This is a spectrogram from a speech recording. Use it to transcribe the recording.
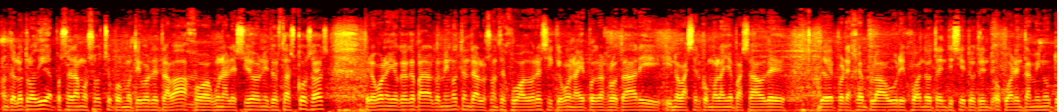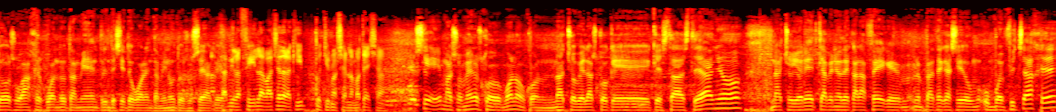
aunque el otro día pues éramos 8 por motivos de trabajo, alguna lesión y todas estas cosas, pero bueno, yo creo que para el domingo tendrá los 11 jugadores y que bueno, ahí podrás rotar y, y no va a ser como el año pasado de, de, por ejemplo, a Uri jugando 37 o, 30, o 40 minutos o Ángel jugando también 37 o 40 minutos. O sea que... En canvi, la fi, la base de l'equip continua sent la mateixa. Sí, más o menos, con, bueno, con Nacho Velasco que, que está este año, Nacho Lloret que ha venido de Calafé, que me parece que ha sido un, un buen fichaje,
